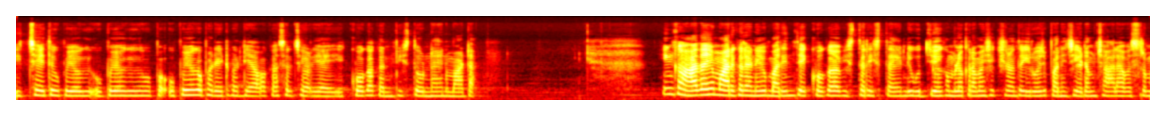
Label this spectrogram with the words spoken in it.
ఇచ్చైతే ఉపయోగి ఉపయోగ ఉపయోగపడేటువంటి అవకాశాలు ఎక్కువగా కనిపిస్తూ ఉన్నాయన్నమాట. ఇంకా ఆదాయ మార్గాలు అనేవి మరింత ఎక్కువగా విస్తరిస్తాయండి. ఉద్యోగంలో క్రమశిక్షణతో ఈరోజు పనిచేయడం చాలా అవసరం.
